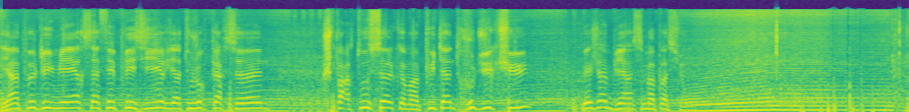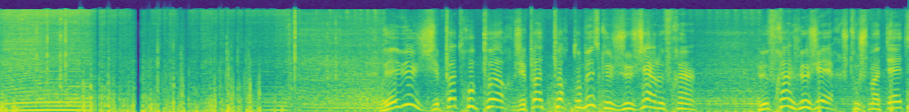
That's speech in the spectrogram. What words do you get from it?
Il y a un peu de lumière, ça fait plaisir, il n'y a toujours personne. Je parle tout seul comme un putain de trou du cul. Mais j'aime bien, c'est ma passion. Vous avez vu, j'ai pas trop peur, j'ai pas peur de tomber parce que je gère le frein. Le frein, je le gère, je touche ma tête.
